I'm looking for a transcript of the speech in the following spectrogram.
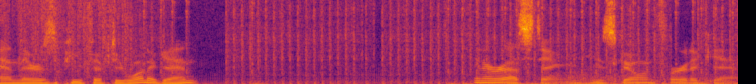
And there's the P-51 again. Interesting. He's going for it again.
